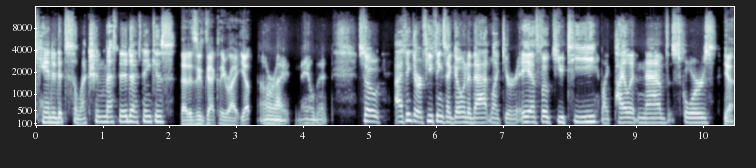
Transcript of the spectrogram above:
candidate selection method, I think is that is exactly right. Yep. all right, nailed it. So I think there are a few things that go into that, like your AFOQT, like pilot and nav scores. Yeah.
